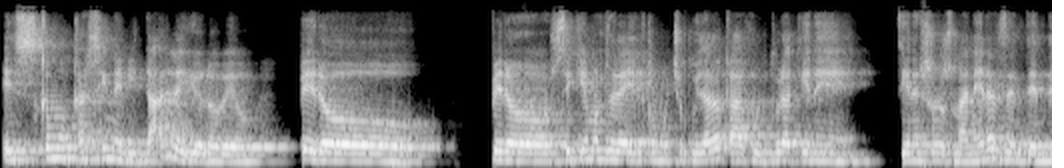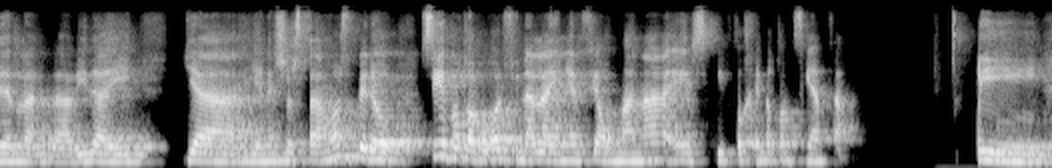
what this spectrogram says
es como casi inevitable, yo lo veo. Pero, pero sí que hemos de ir con mucho cuidado, cada cultura tiene, tiene sus maneras de entender la, la vida y, ya, y en eso estamos, pero sí que poco a poco al final la inercia humana es ir cogiendo confianza. Y,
